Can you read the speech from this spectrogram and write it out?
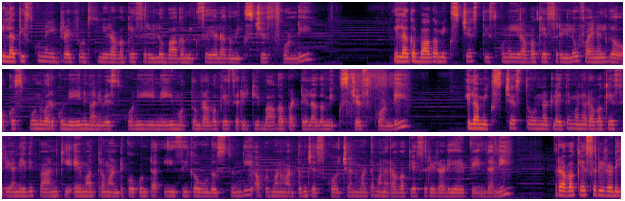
ఇలా తీసుకున్న ఈ డ్రై ఫ్రూట్స్ని రవ్వ కేసరిలో బాగా మిక్స్ అయ్యేలాగా మిక్స్ చేసుకోండి. ఇలాగ బాగా మిక్స్ చేసి తీసుకున్న ఈ రవ్వ కేసరిలో ఫైనల్గా ఒక స్పూన్ వరకు నెయ్యిని కానీ వేసుకొని ఈ నెయ్యి మొత్తం రవ్వ కేసరికి బాగా పట్టేలాగా మిక్స్ చేసుకోండి. ఇలా మిక్స్ చేస్తూ ఉన్నట్లయితే మన రవ్వ కేసరి అనేది పాన్కి ఏమాత్రం అంటుకోకుండా ఈజీగా ఊడొస్తుంది. అప్పుడు మనం అర్థం చేసుకోవచ్చు అనమాట మన రవ్వ కేసరి రెడీ అయిపోయిందని. రవ్వ కేసరి రెడీ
